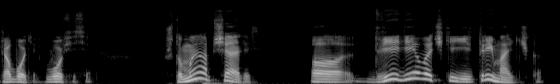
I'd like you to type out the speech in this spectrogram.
работе, в офисе, что мы общались. э, Две девочки и три мальчика.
